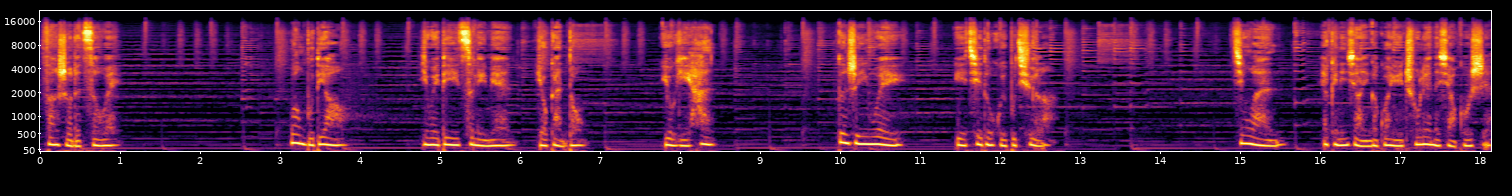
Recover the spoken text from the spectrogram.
放手的滋味。忘不掉，因为第一次里面有感动，有遗憾，更是因为一切都回不去了。今晚要给你讲一个关于初恋的小故事。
